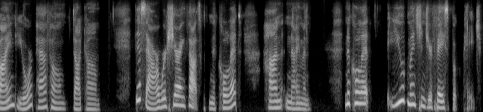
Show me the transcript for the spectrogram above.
findyourpathhome.com. This hour, we're sharing thoughts with Nicolette Hahn Niman. Nicolette, you mentioned your Facebook page,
